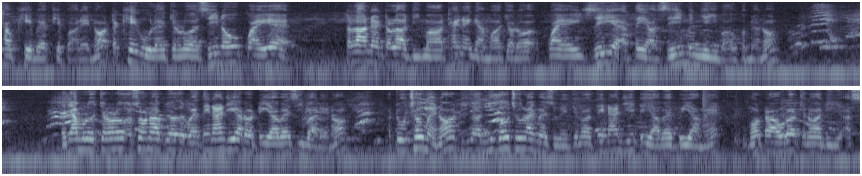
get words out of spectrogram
6ခေပဲဖြစ်ပါတယ်နော်တစ်ခေကိုလည်းကျွန်တော်တို့ကဈေးနှုန်းကွိုင်ရဲ့တလားနဲ့တလားဒီမှာထိုင်းနိုင်ငံမှာကျွန်တော်ကွိုင်ဈေးရဲ့အသေးအဈေးမငြိမ်ပါဘူးခင်ဗျာနော် ဒါကြောင့်မလို့ကျွန်တော်တို့အစွမ်းနာပြောသလိုပဲတင်တန်းကြီးကတော့100ပဲစီးပါတယ်နော်အတူချုပ်မယ်နော်ဒီနီကုန်းချုပ်လိုက်မယ်ဆိုရင်ကျွန်တော်တင်တန်းကြီး100ပဲပေးရမယ်မော်တာကိုတော့ကျွန်တော်ဒီအစ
